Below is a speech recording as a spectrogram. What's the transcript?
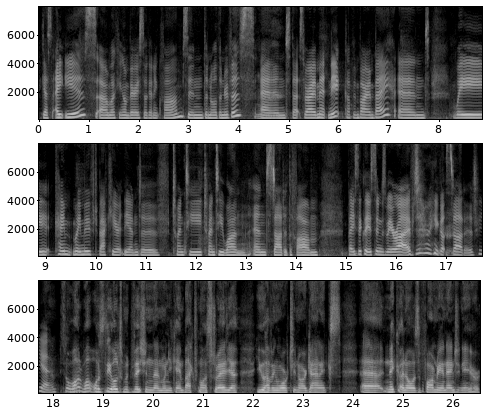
I guess, eight years uh, working on various organic farms in the Northern Rivers. Okay. And that's where I met Nick up in Byron Bay. And we came, we moved back here at the end of 2021 and started the farm. Basically, as soon as we arrived, we got started. Yeah. So, what what was the ultimate vision then when you came back from Australia? You having worked in organics, uh, Nick, I know, is formerly an engineer.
